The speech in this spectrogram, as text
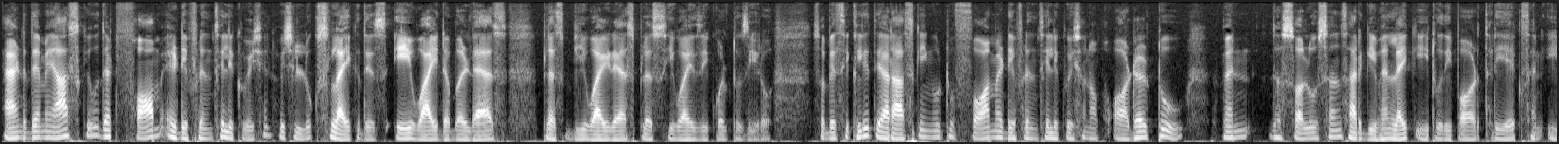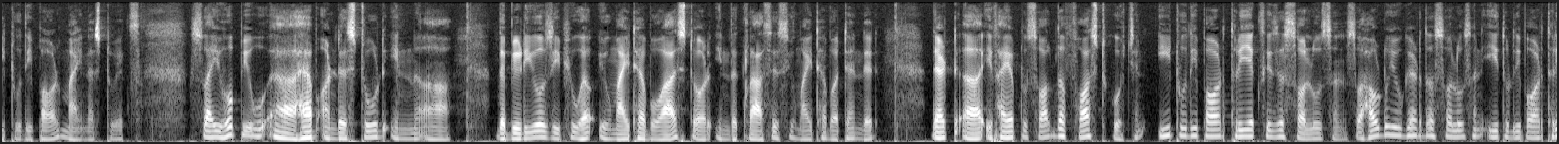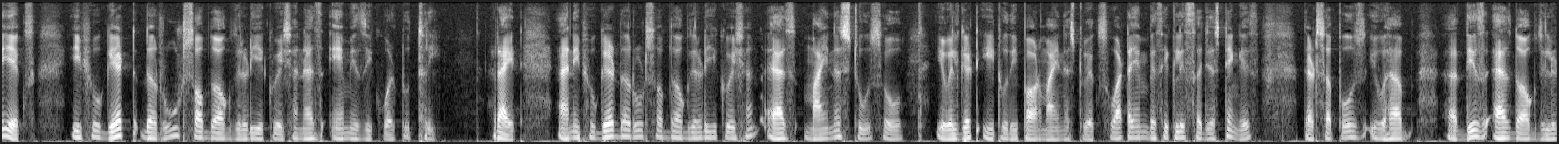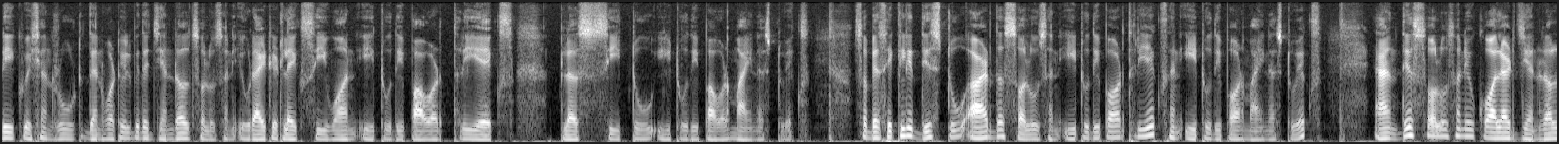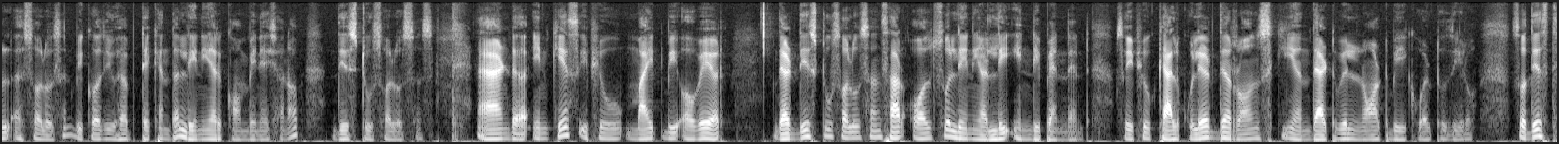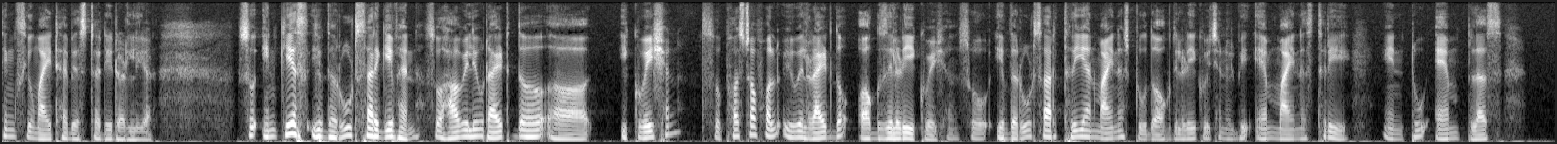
and they may ask you that form a differential equation which looks like this a y double dash plus b y dash plus c y is equal to 0 so basically they are asking you to form a differential equation of order 2 when the solutions are given like e to the power 3x and e to the power minus 2x so i hope you uh, have understood in uh, the videos if you you might have watched or in the classes you might have attended that uh, if I have to solve the first question e to the power 3x is a solution. So how do you get the solution e to the power 3x if you get the roots of the auxiliary equation as m is equal to 3 right? And if you get the roots of the auxiliary equation as minus 2 so you will get e to the power minus 2x what I am basically suggesting is that suppose you have uh, this as the auxiliary equation root then what will be the general solution? You write it like c1 e to the power 3x plus c2 e to the power minus 2x so basically these two are the solution e to the power 3x and e to the power minus 2x and this solution you call it general uh, solution because you have taken the linear combination of these two solutions. And uh, in case if you might be aware that these two solutions are also linearly independent. So if you calculate the Wronskian that will not be equal to 0 so these things you might have studied earlier so in case if the roots are given so how will you write the uh, equation? So first of all you will write the auxiliary equation. So if the roots are 3 and minus 2 the auxiliary equation will be m minus 3 into m plus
